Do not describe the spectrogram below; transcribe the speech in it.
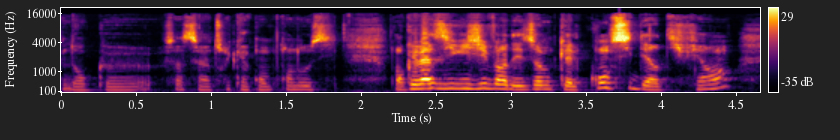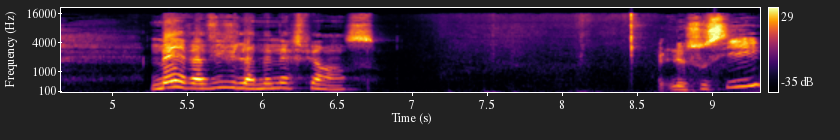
Donc euh, ça c'est un truc à comprendre aussi. Donc elle va se diriger vers des hommes qu'elle considère différents, mais elle va vivre la même expérience. Le souci,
